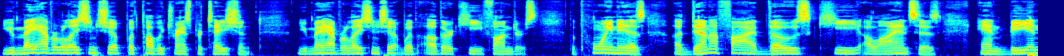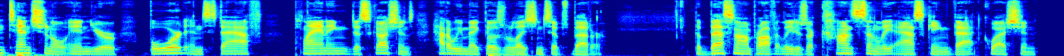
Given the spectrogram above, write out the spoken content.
You may have a relationship with public transportation. You may have relationship with other key funders. The point is, identify those key alliances and be intentional in your board and staff planning discussions. How do we make those relationships better? The best nonprofit leaders are constantly asking that question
